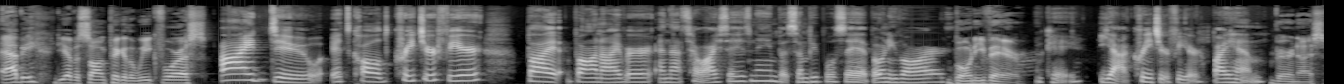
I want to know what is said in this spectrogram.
Abby, do you have a song pick of the week for us? I do. It's called Creature Fear by Bon Iver, and that's how I say his name, but some people say it Bon Iver. Bon Iver. Okay. Yeah, Creature Fear by him. Very nice.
